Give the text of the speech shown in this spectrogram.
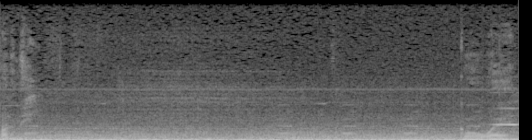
Front of me. Go away.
